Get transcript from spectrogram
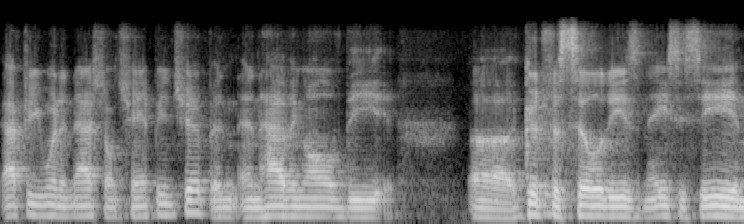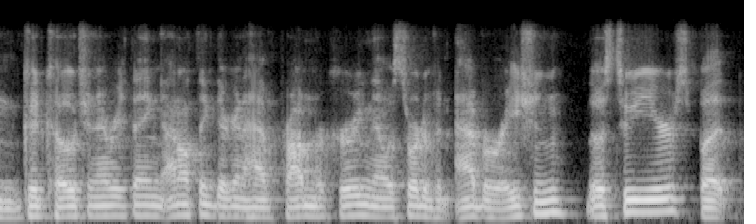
after you win a national championship and, and having all of the uh, good facilities and ACC and good coach and everything, I don't think they're going to have a problem recruiting. That was sort of an aberration those two years, but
